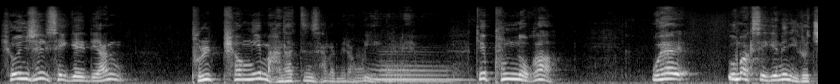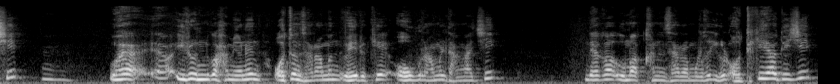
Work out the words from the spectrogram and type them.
현실 세계에 대한 불평이 많았던 사람이라고 얘기를 해요. 그 분노가 왜 음악 세계는 이렇지? 왜 이런 거 하면은 어떤 사람은 왜 이렇게 억울함을 당하지? 내가 음악하는 사람으로서 이걸 어떻게 해야 되지?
